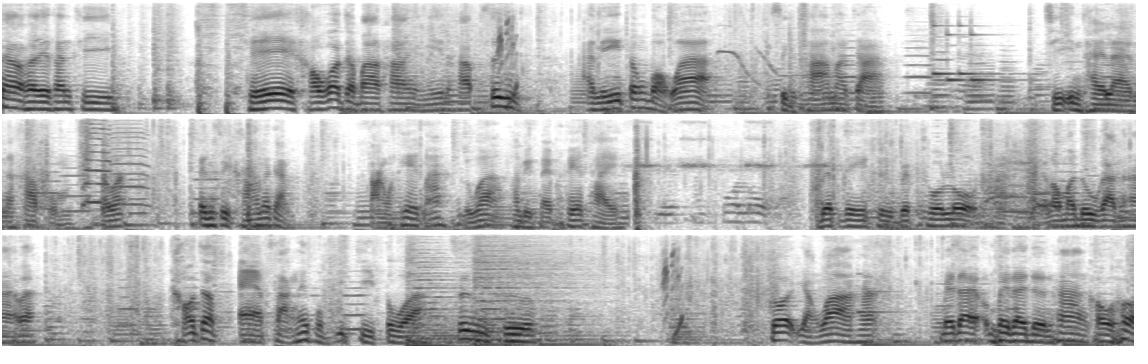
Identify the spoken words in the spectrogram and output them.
มาเลยทันทีโอเคเขาก็จะมาทางอย่างนี้นะครับ ซึ่งอันนี้ต้องบอกว่าสินค้ามาจากชีอินไทยแลนด์นะครับผมแต่ว่าเป็นสินค้ามาจาก ต่างประเทศไหมหรือว่าผลิตในประเทศไทย เว็บนี้คือเว็บทั่วโลกนะฮะเดี๋ยวเรามาดูกันนะฮะว่าเขาจะแอบสั่งให้ผมกี่กี่ตัว ซึ่งคือ ก็อย่างว่าฮะไม่ได้ไม่ได้เดินห้างเขาก็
